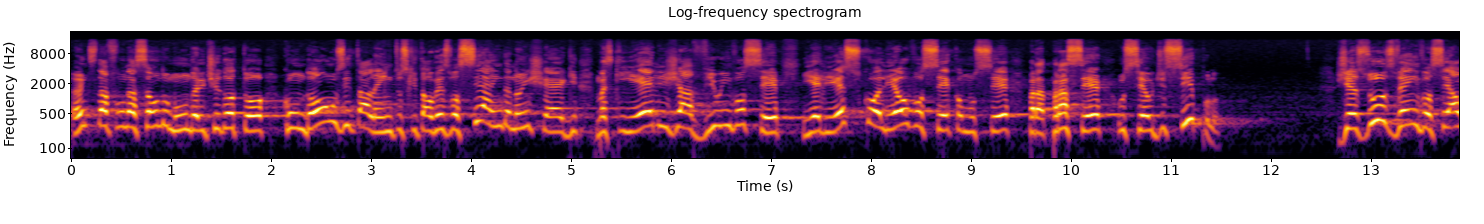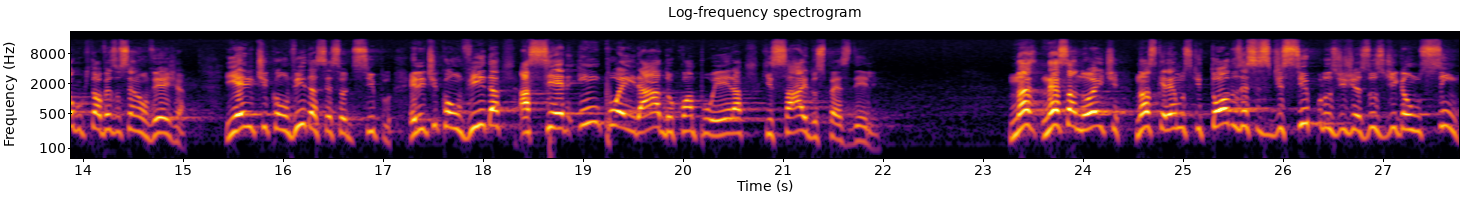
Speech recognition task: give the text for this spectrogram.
antes da fundação do mundo, Ele te dotou com dons e talentos que talvez você ainda não enxergue, mas que Ele já viu em você, e Ele escolheu você como ser para ser o seu discípulo. Jesus vê em você algo que talvez você não veja. E ele te convida a ser seu discípulo, ele te convida a ser empoeirado com a poeira que sai dos pés dele. Nessa noite, nós queremos que todos esses discípulos de Jesus digam sim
